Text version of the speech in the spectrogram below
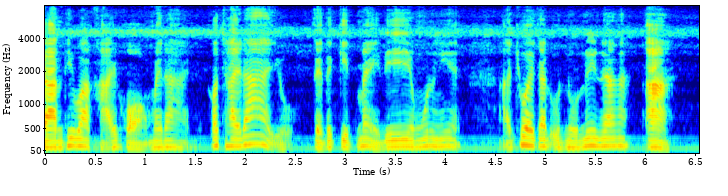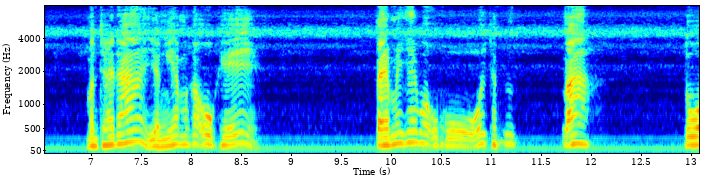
การที่ว่าขายของไม่ได้ ก็ใช้ได้อยู่ เศรษฐกิจไม่ดีอย่างงู้นอย่างนี้อ่าช่วยกันอุดหนุนนี่นะอะมันใช้ได้ อย่างเงี้ยมันก็โอเค แต่ไม่ใช่ว่าโอ้โหฉันนะ ตัว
